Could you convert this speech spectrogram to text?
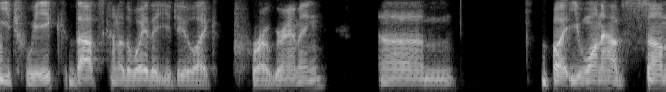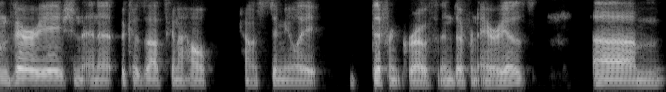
each week. That's kind of the way that you do like programming. Um, but you want to have some variation in it because that's going to help kind of stimulate different growth in different areas. Um,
